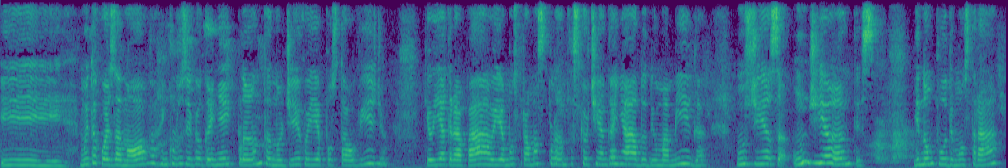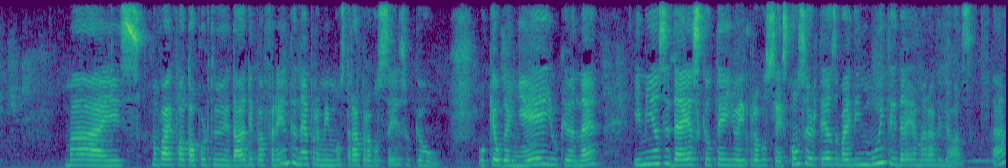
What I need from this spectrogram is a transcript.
E muita coisa nova. Inclusive, eu ganhei planta no dia que eu ia postar o vídeo, que eu ia gravar, eu ia mostrar umas plantas que eu tinha ganhado de uma amiga uns dias, um dia antes. E não pude mostrar, mas não vai faltar oportunidade para frente, né, para mim mostrar para vocês o que eu o que eu ganhei, o que, né? E minhas ideias que eu tenho aí para vocês. Com certeza vai vir muita ideia maravilhosa, tá?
